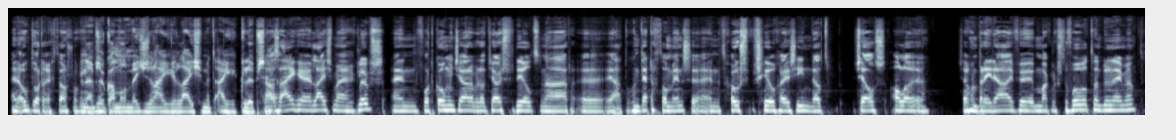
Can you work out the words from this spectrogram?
En ook Dordrecht trouwens nog En dan hebben ze ook allemaal een beetje zo'n eigen lijstje met eigen clubs. hè? Als eigen lijstje met eigen clubs. En voor het komend jaar hebben we dat juist verdeeld naar ja, toch een dertigtal mensen. En het grootste verschil ga je zien dat zelfs alle, zeg maar Breda even het makkelijkste voorbeeld te doen nemen. Die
